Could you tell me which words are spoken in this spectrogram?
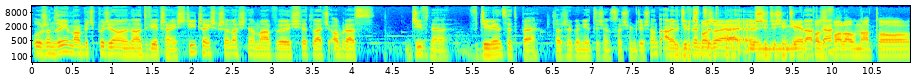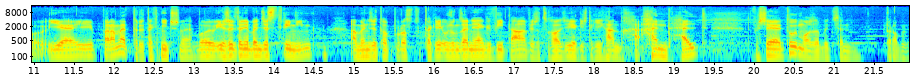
urządzenie ma być podzielone na dwie części. Część przenośna ma wyświetlać obraz dziwne w 900p, dlaczego nie 1080, ale w 900p Być może i e, 60 nie klatkach. pozwolą na to jej parametry techniczne, bo jeżeli to nie będzie streaming, a będzie to po prostu takie urządzenie jak Vita, wiesz o co chodzi, jakiś taki hand, handheld, to właśnie tu może być ten problem.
